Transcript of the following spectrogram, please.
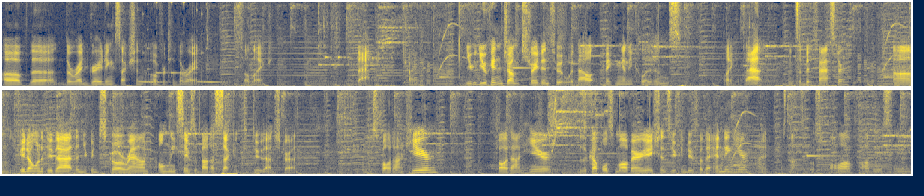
of the, the red grading section over to the right. So like that, kind of. You, you can jump straight into it without making any collisions, like that. It's a bit faster. Um, if you don't want to do that, then you can just go around. Only saves about a second to do that strat. And just fall down here, fall down here. There's a couple small variations you can do for the ending here. I was not supposed to fall off, obviously.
